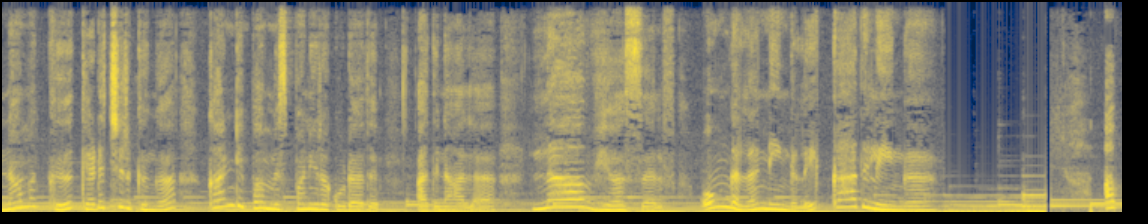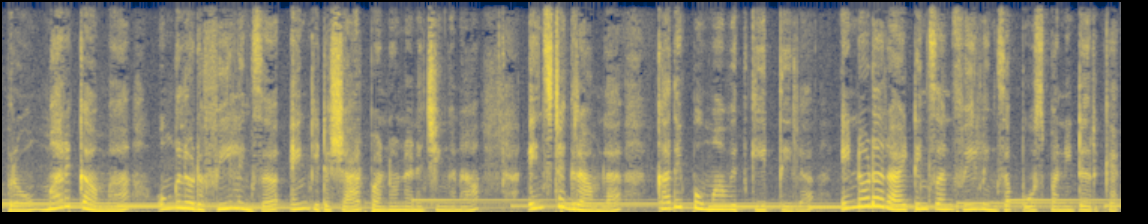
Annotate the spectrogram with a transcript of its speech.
நமக்கு கிடைச்சிருக்குங்க. கண்டிப்பாக மிஸ் பண்ணிடக்கூடாது. அதனால லவ் யுவர் செல்ஃப் உங்களை நீங்களே காதலிங்க அப்புறம் மறக்காமல் உங்களோட ஃபீலிங்ஸை என்கிட்ட ஷேர் பண்ணணும்னு நினச்சிங்கன்னா இன்ஸ்டாகிராமில் கதைப்போமா வித் கீர்த்தியில் என்னோட ரைட்டிங்ஸ் அண்ட் ஃபீலிங்ஸை போஸ்ட் பண்ணிட்டு இருக்கேன்.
